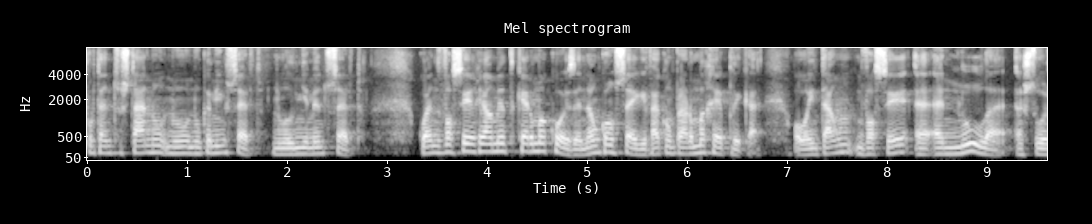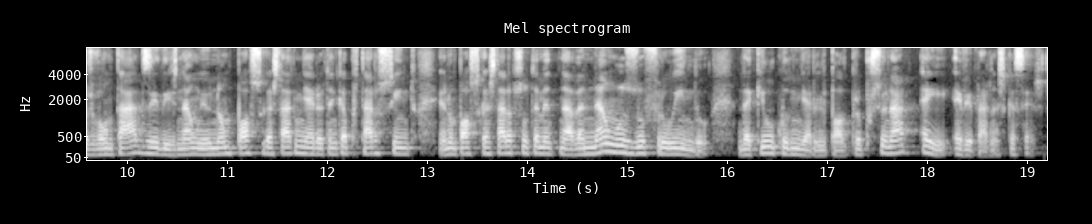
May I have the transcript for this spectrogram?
Portanto, está no, no, no caminho certo, no alinhamento certo. Quando você realmente quer uma coisa, não consegue e vai comprar uma réplica, ou então você uh, anula as suas vontades e diz: Não, eu não posso gastar dinheiro, eu tenho que apertar o cinto, eu não posso gastar absolutamente nada, não usufruindo daquilo que o dinheiro lhe pode proporcionar, aí é vibrar na escassez.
